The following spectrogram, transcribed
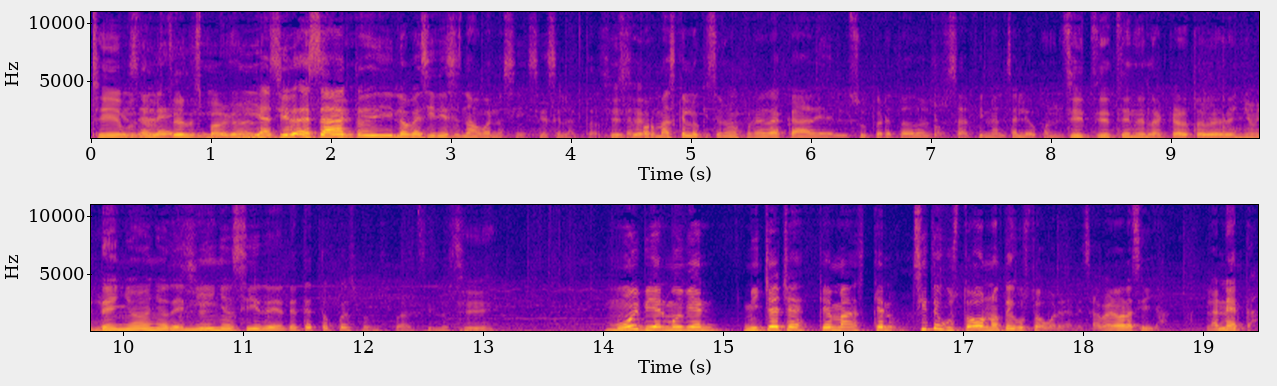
Sí, pues sale- ustedes les y- pagan. Y, así, exacto, Sí. y lo ves y dices, no, bueno, sí, sí es el actor. Sí, o sea, sí. por más que lo quisieron poner acá del súper todo, pues al final salió con... Sí, sí, tiene la todavía de ñoño. De ñoño, de Sí. niño, sí, de, de teto, pues, pues, para decirlo así. Sí. Muy bien, muy bien. Mi cheche, ¿qué más? ¿Qué, ¿Sí te gustó o no te gustó, Guardianes? A ver, ahora sí ya. La neta.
